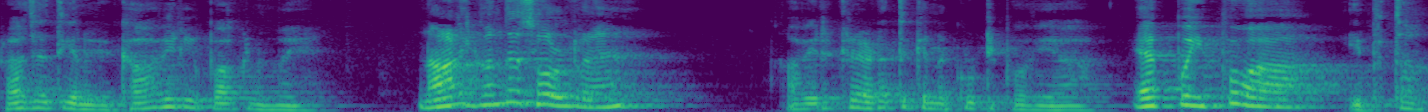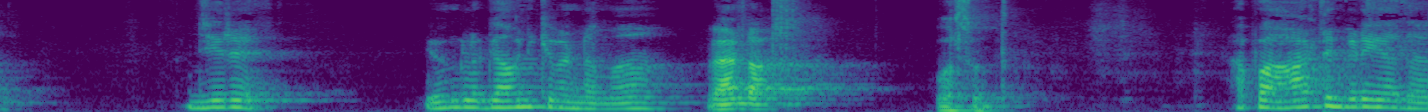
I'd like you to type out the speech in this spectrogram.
ராஜாத்தி எனக்கு காவேரி பார்க்கணுமே. நாளைக்கு வந்து சொல்கிறேன் அவள் இருக்கிற இடத்துக்கு என்ன கூட்டி போவியா? எப்போ இப்போ வா. இப்போ தான் ஜீரே இவங்களை கவனிக்க வேண்டாமா? வேண்டாம். வசந்த். அப்போ ஆட்டம் கிடையாதா?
